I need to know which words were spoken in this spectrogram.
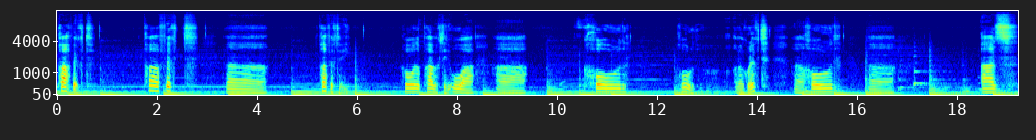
perfect. Perfect uh, perfectly. Hold perfectly. Or uh, hold hold. Am I correct? Uh, hold uh, as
